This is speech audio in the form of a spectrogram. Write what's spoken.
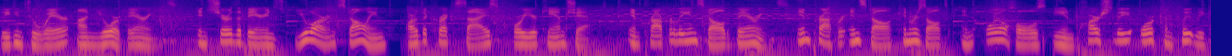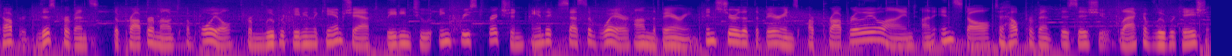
leading to wear on your bearings. Ensure the bearings you are installing are the correct size for your camshaft improperly installed bearings. Improper install can result in oil holes being partially or completely covered. This prevents the proper amount of oil from lubricating the camshaft, leading to increased friction and excessive wear on the bearing. Ensure that the bearings are properly aligned on install to help prevent this issue. Lack of lubrication.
